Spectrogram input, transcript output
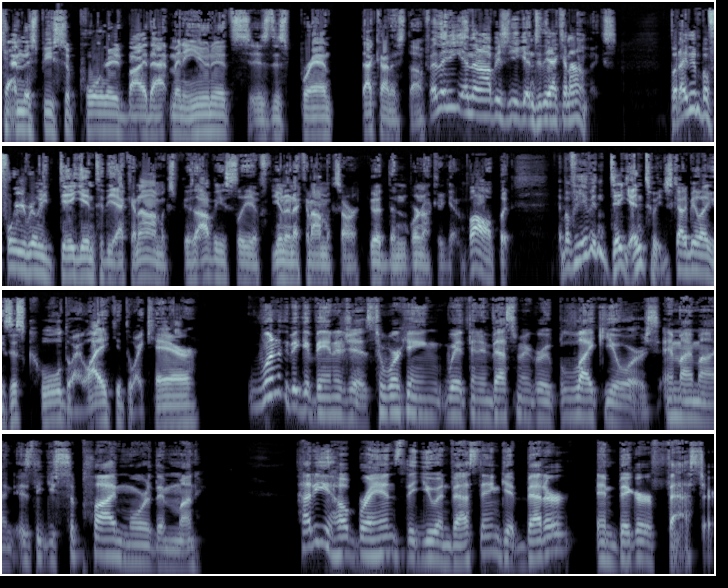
can this be supported by that many units? Is this brand that kind of stuff. And then, and then obviously you get into the economics. But even before you really dig into the economics, because obviously if unit economics aren't good, then we're not going to get involved. But if you even dig into it, you just got to be like, is this cool? Do I like it? Do I care? One of the big advantages to working with an investment group like yours, in my mind, is that you supply more than money. How do you help brands that you invest in get better and bigger faster?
